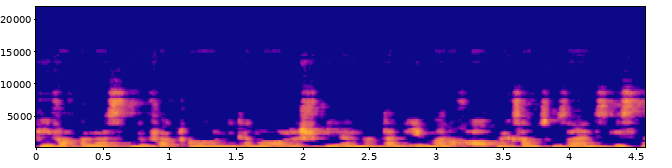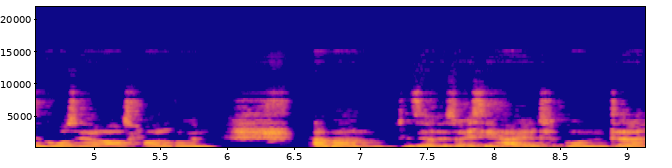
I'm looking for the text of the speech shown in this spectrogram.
vielfach belastende Faktoren, die da eine Rolle spielen und dann immer noch aufmerksam zu sein. Es ist eine große Herausforderung, aber so, so ist sie halt und äh,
